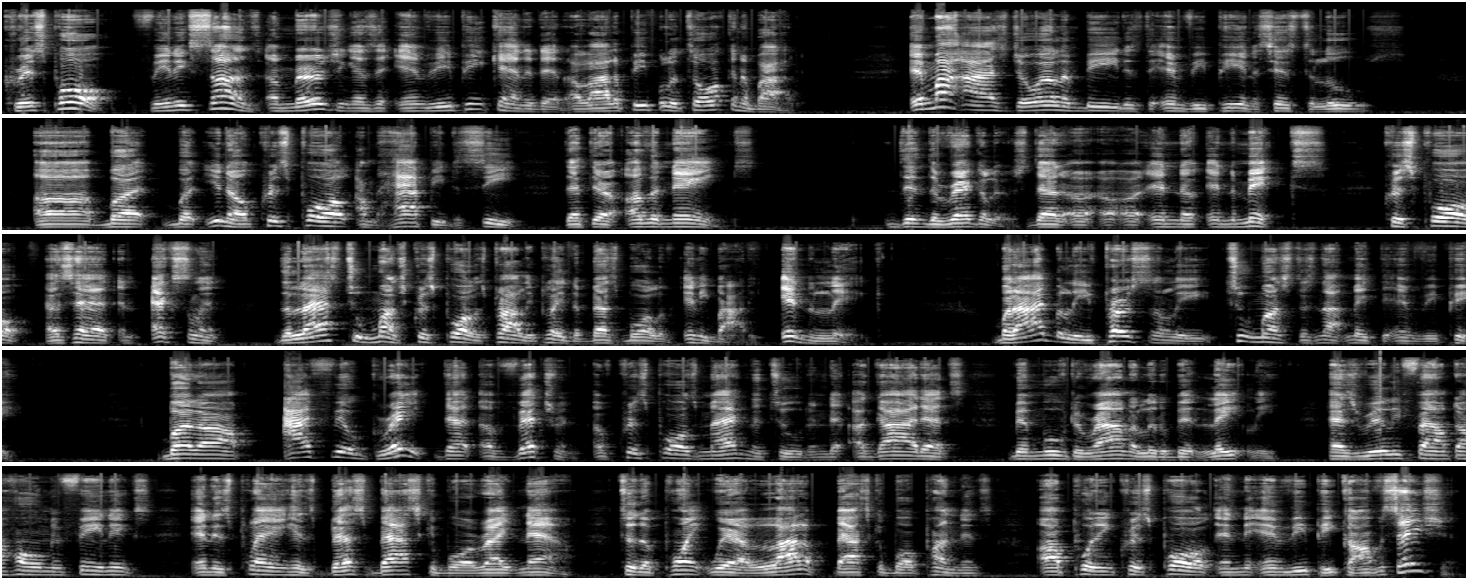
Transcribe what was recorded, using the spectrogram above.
Chris Paul, Phoenix Suns, emerging as an MVP candidate. A lot of people are talking about it. In my eyes, Joel Embiid is the MVP and it's his to lose. Uh, but but you know, Chris Paul, I'm happy to see that there are other names than the regulars that are, are in the in the mix. Chris Paul has had an excellent. The last two months, Chris Paul has probably played the best ball of anybody in the league. But I believe personally, two months does not make the MVP. But uh, I feel great that a veteran of Chris Paul's magnitude and a guy that's been moved around a little bit lately has really found a home in Phoenix and is playing his best basketball right now to the point where a lot of basketball pundits are putting Chris Paul in the MVP conversation.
